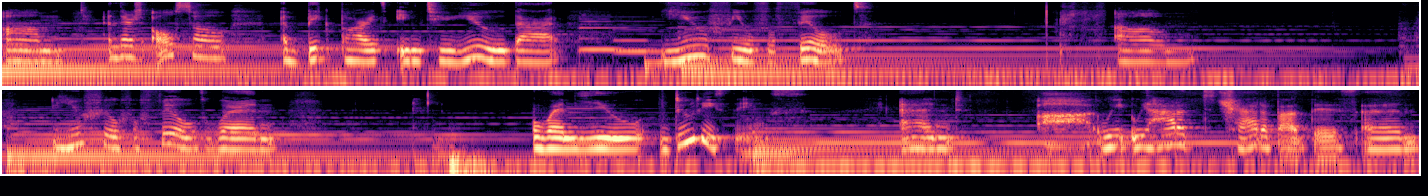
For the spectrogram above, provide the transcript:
um, and there's also a big part into you that you feel fulfilled. Um, you feel fulfilled when when you do these things and uh, we, we had a chat about this and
